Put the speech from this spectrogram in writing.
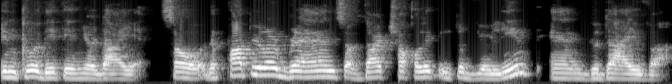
include it in your diet. So the popular brands of dark chocolate include your Lindt and Godiva.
